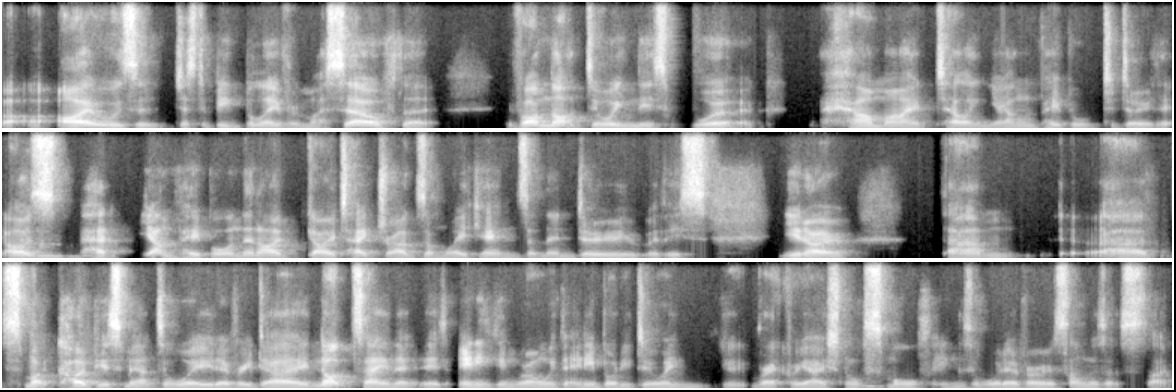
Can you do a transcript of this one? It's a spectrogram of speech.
I was a, just a big believer in myself that if I'm not doing this work, how am I telling young people to do? I was mm-hmm. had young people, and then I'd go take drugs on weekends, and then do this, you know, um, uh, smoke copious amounts of weed every day. Not saying that there's anything wrong with anybody doing recreational mm-hmm. small things or whatever, as long as it's like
